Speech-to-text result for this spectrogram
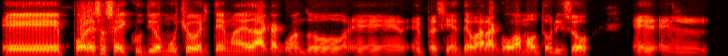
Eh, por eso se discutió mucho el tema de DACA cuando eh, el presidente Barack Obama autorizó el,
